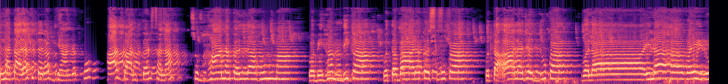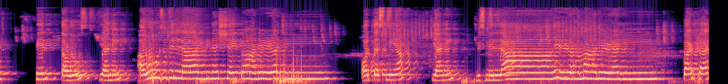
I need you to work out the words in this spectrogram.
अल्लाह ताला की तरफ़ ध्यान रखो। हाथ बांधकर सना सुबहान अल्लाहुम्मा व बिहमदिका व तबारक स्मुका व तआला जद्दुका व ला फिर तऊस, यानी औज रजीम। और तस्मिया, यानी बिस्मिल्लाहिर्रहमानिर्रहीम पढ़कर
